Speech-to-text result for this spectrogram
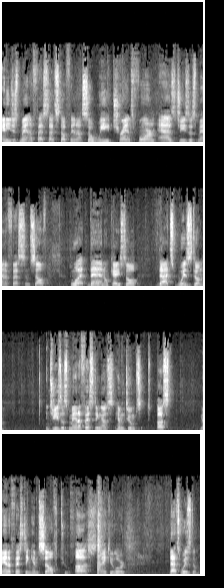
And he just manifests that stuff in us. So we transform as Jesus manifests himself. What then? Okay, so that's wisdom. Jesus manifesting us, him to us manifesting himself to us, thank you, Lord, that's wisdom.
